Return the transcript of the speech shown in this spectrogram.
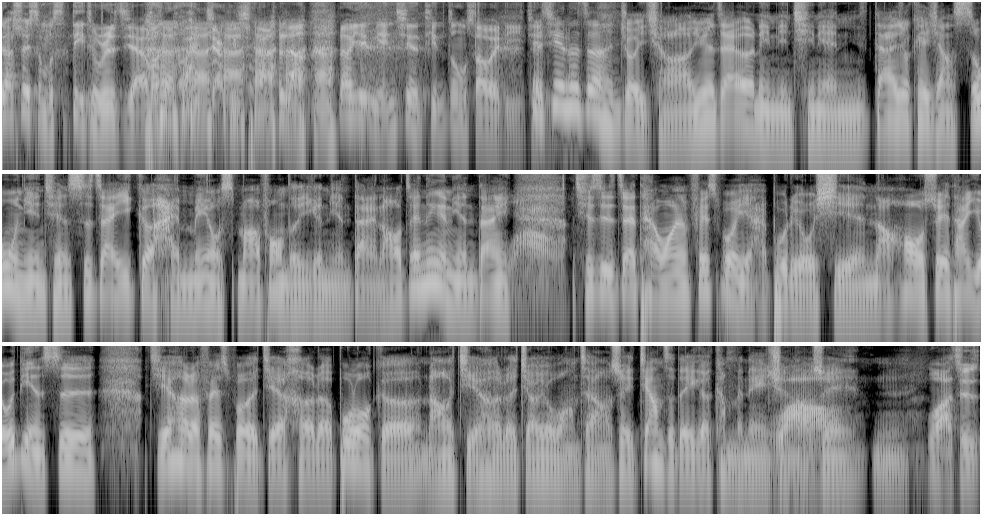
对啊，所以什么是地图日记啊？要不要很快讲一下，让让一些年轻的听众稍微理解而且那真的很久以前了，因为在二零零七年，你大家就可以想，十五年前是在一个还没有 smartphone 的一个年代，然后在那个年代，哇哦，其实，在台湾 Facebook 也还不流行，然后所以它有点是结合了 Facebook，结合了部落格，然后结合了交友网站，所以这样子的一个 combination。所以，嗯哇，这是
